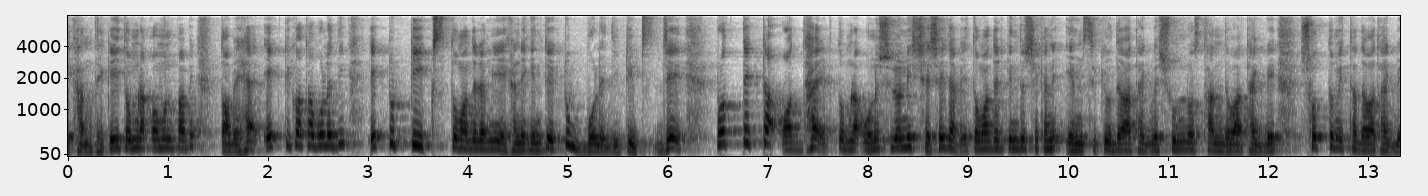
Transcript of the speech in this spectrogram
এখান থেকেই তোমরা কমন পাবে। তবে হ্যাঁ একটি কথা বলে দিই, একটু টিপস তোমাদের আমি এখানে কিন্তু একটু বলে দিই টিপস যে প্রত্যেকটা অধ্যায়ের তোমরা অনুশীলনী শেষে যাবে, তোমাদের কিন্তু সেখানে এমসিকিউ দেওয়া থাকবে, শূন্য স্থান দেওয়া থাকবে, সত্য মিথ্যা দেওয়া থাকবে।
